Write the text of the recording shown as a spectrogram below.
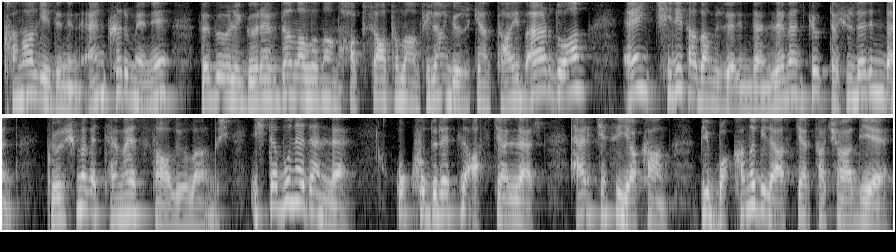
Kanal 7'nin en kırmeni ve böyle görevden alınan, hapse atılan filan gözüken Tayyip Erdoğan en kilit adam üzerinden, Levent Göktaş üzerinden görüşme ve temas sağlıyorlarmış. İşte bu nedenle o kudretli askerler, herkesi yakan, bir bakanı bile asker kaçağı diye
